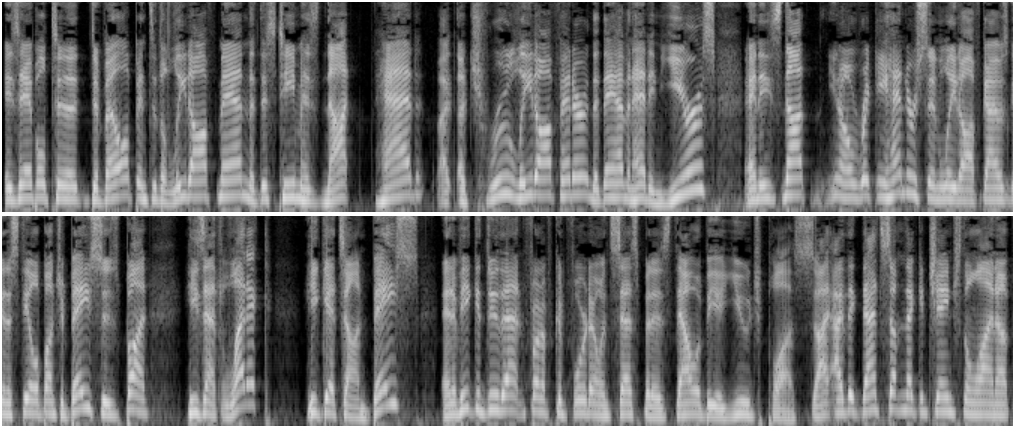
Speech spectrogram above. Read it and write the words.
is able to develop into the leadoff man that this team has not had a, a true leadoff hitter that they haven't had in years, and he's not, you know, Rickey Henderson leadoff guy who's going to steal a bunch of bases, but he's athletic, he gets on base, and if he could do that in front of Conforto and Cespedes, that would be a huge plus. So I, I think that's something that could change the lineup.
